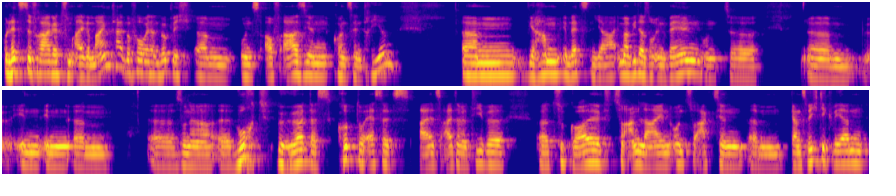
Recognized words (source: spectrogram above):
Und letzte Frage zum allgemeinen Teil, bevor wir dann wirklich ähm, uns auf Asien konzentrieren. Ähm, wir haben im letzten Jahr immer wieder so in Wellen und äh, ähm, in, in ähm, äh, so einer äh, Wucht gehört, dass Kryptoassets als Alternative äh, zu Gold, zu Anleihen und zu Aktien ähm, ganz wichtig werden.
